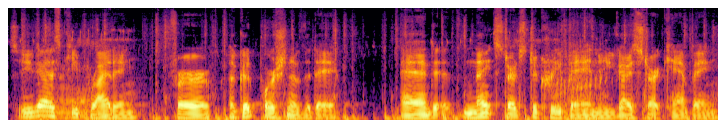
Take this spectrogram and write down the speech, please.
So you guys keep riding for a good portion of the day, and night starts to creep in, and you guys start camping,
